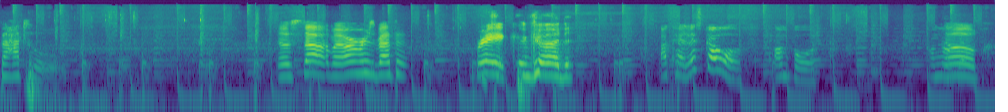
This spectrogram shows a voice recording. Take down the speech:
battle. No, stop! My armor's about to break. Good. Okay, let's go off. I'm bored. I'm not. No. get-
